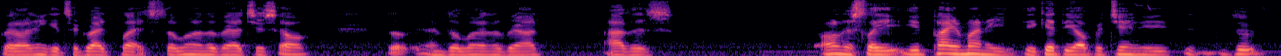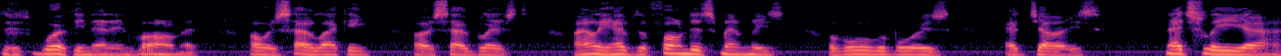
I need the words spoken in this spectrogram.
but I think it's a great place to learn about yourself and to learn about others honestly, you'd pay money to get the opportunity to, to, to, work in that environment. I was so lucky. I was so blessed. I only have the fondest memories of all the boys at Joey's. Naturally, uh,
